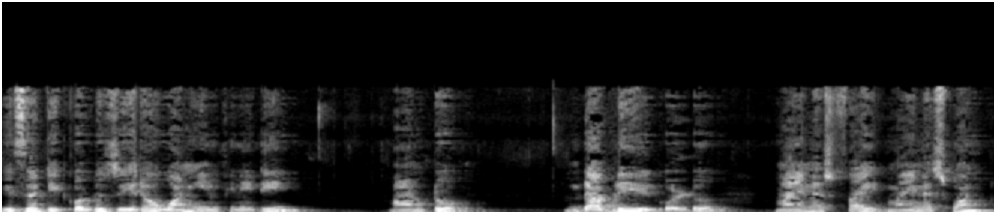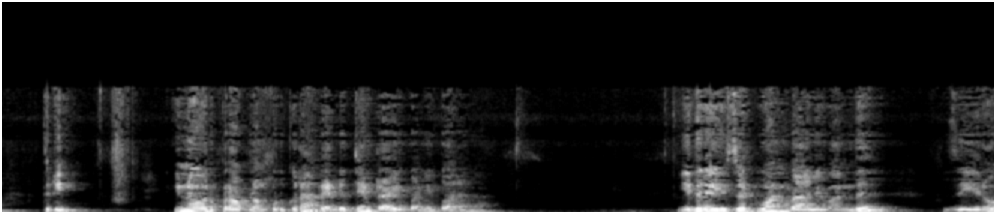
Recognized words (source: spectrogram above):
Z equal to 0 1 infinity onto w equal to minus 5 minus 1 3 இன்னொரு ப்ராப்ளம் கொடுக்குறேன். ரெண்டுத்தையும் ட்ரை பண்ணி பாருங்க. இதில் இசட் ஒன் வேல்யூ வந்து ஜீரோ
